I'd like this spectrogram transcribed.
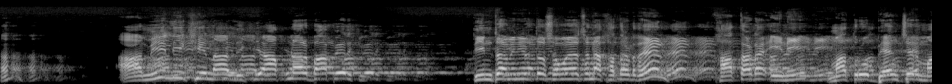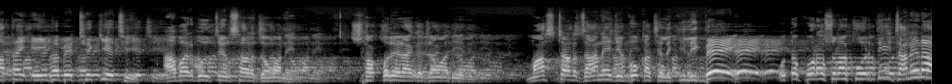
হ্যাঁ? আমি লিখি না লিখি আপনার বাপের কি? তিনটা মিনিট তো সময় আছে না খাতাটা দেন? খাতাটা এনে মাত্র বেঞ্চের মাথায় এইভাবে ঠেকিয়েছি। আবার বলছেন, স্যার, জমা নেন। সকলের আগে জমা দিয়ে দিন। মাস্টার জানে যে বোকা ছেলে, কি লিখবে? তো পড়াশোনা করতেই জানে না।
